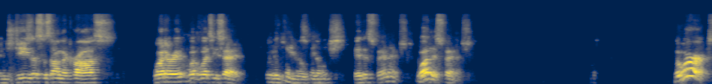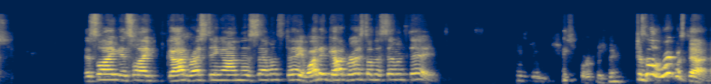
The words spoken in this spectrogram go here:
And Jesus is on the cross. What are, it- what, what's he say? It is finished. What is finished? The works. It's like, it's like God resting on the seventh day. Why did God rest on the seventh day? Because all the work was done.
